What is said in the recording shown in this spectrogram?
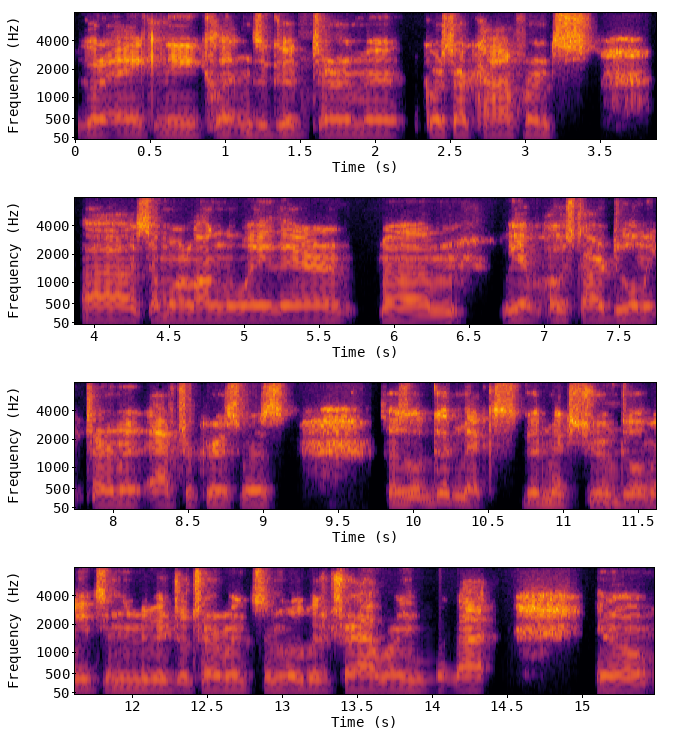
we go to Ankeny. Clinton's a good tournament. Of course, our conference uh, somewhere along the way there. Um, we have host our dual meet tournament after Christmas. So it's a good mix, good mixture Mhm. of dual meets and individual tournaments and a little bit of traveling, but not, you know,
